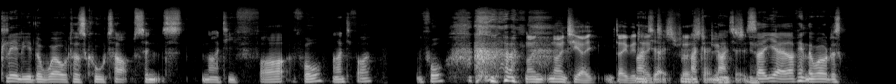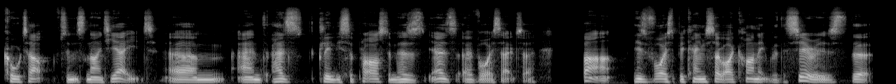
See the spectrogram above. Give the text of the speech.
clearly the world has caught up since 94, 95? 98, David 98. Hayter's first. Okay, 98. Yeah. So yeah, I think the world has caught up since '98 um, and has clearly surpassed him as as a voice actor. But his voice became so iconic with the series that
